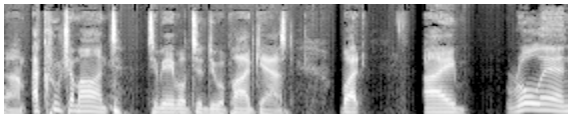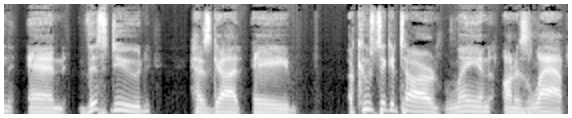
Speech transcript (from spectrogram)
um, accoutrement to be able to do a podcast. But I roll in, and this dude has got a acoustic guitar laying on his lap,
